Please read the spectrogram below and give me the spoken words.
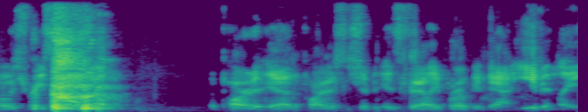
most recent. the part, know, the partisanship is fairly broken down evenly,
